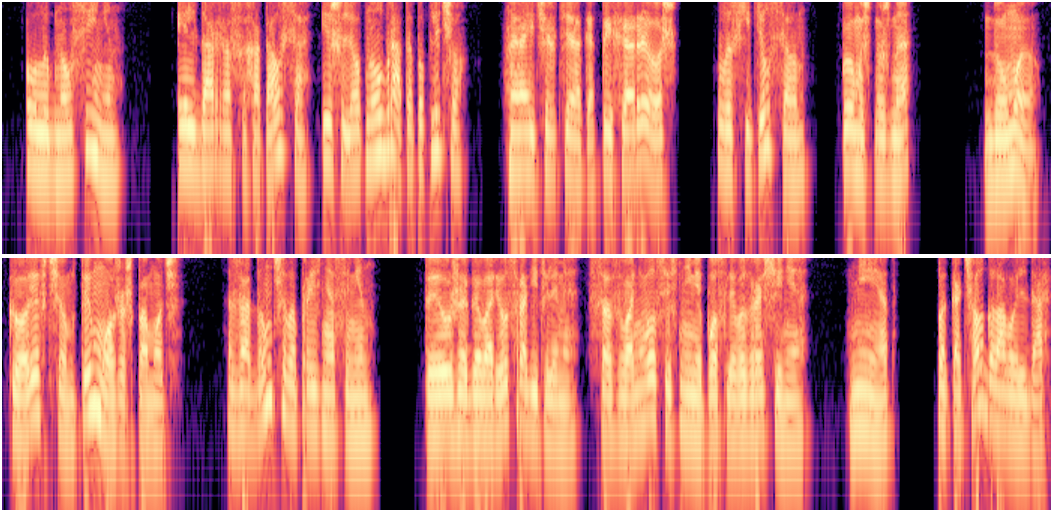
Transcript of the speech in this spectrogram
— улыбнулся Имин. Ильдар расхохотался и шлепнул брата по плечу. «Ай, чертяка, ты хорош!» — восхитился он. «Помощь нужна?» «Думаю, кое в чем ты можешь помочь», — задумчиво произнес Имин. «Ты уже говорил с родителями? Созванивался с ними после возвращения?» «Нет», — покачал головой Ильдар.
